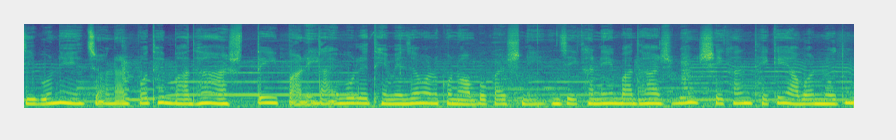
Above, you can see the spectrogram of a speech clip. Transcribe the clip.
জীবনে চলার পথে বাধা আসতেই পারে। তাই বলে থেমে যাওয়ার কোনো অবকাশ নেই। যেখানে বাধা আসবে, সেখান থেকে আবার নতুন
